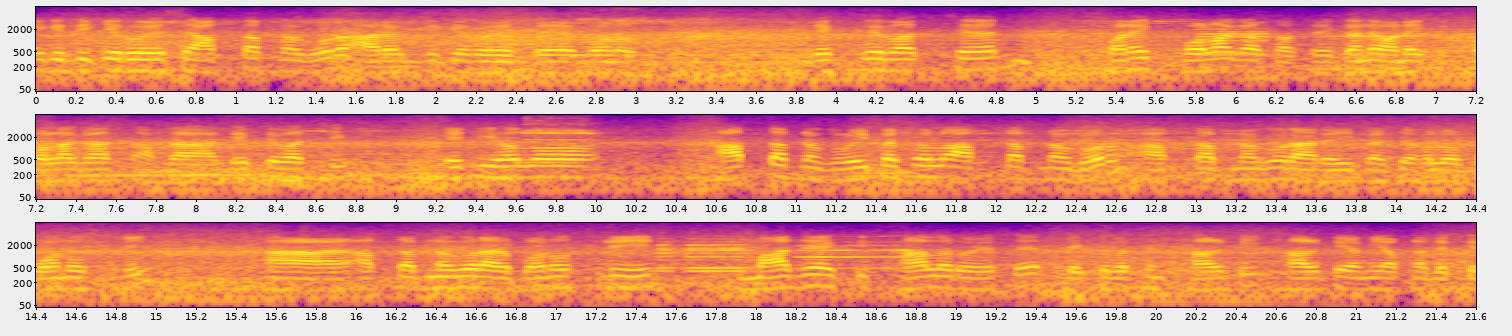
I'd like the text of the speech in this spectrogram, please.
একদিকে রয়েছে আফতাবনগর আর একদিকে রয়েছে বনশ্রী দেখতে পাচ্ছেন, অনেক কলা গাছ আছে এখানে, অনেক কলা গাছ আমরা দেখতে পাচ্ছি। এটি হলো আফতাবনগর, ওই পাশে হলো আফতাবনগর আফতাবনগর আর এই পাশে হলো বনশ্রী। আর আফতাবনগর আর বনশ্রীর মাঝে একটি খাল রয়েছে, দেখতে পাচ্ছেন খালটি। খালটি আমি আপনাদেরকে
